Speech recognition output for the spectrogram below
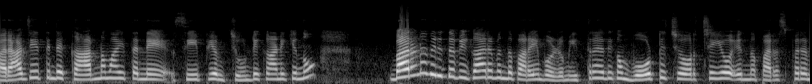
പരാജയത്തിന്റെ കാരണമായി തന്നെ സി പി എം ചൂണ്ടിക്കാണിക്കുന്നു. ഭരണവിരുദ്ധ വികാരമെന്ന് പറയുമ്പോഴും ഇത്രയധികം വോട്ട് ചോർച്ചയോ എന്ന് പരസ്പരം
